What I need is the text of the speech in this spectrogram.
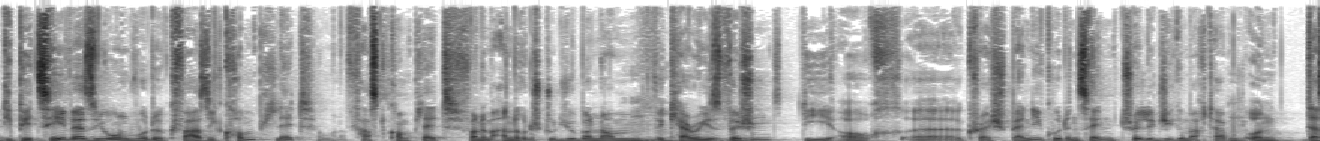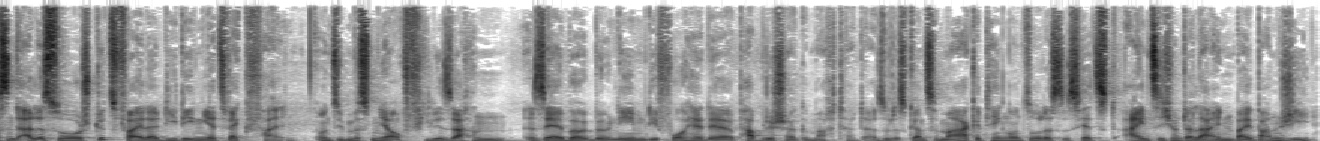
Die PC-Version wurde quasi komplett, fast komplett von einem anderen Studio übernommen, mhm. Vicarious Vision, die auch äh, Crash Bandicoot Insane Trilogy gemacht haben. Und das sind alles so Stützpfeiler, die denen jetzt wegfallen. Und sie müssen ja auch viele Sachen selber übernehmen, die vorher der Publisher gemacht hat. Also das ganze Marketing und so, das ist jetzt einzig und allein bei Bungie.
